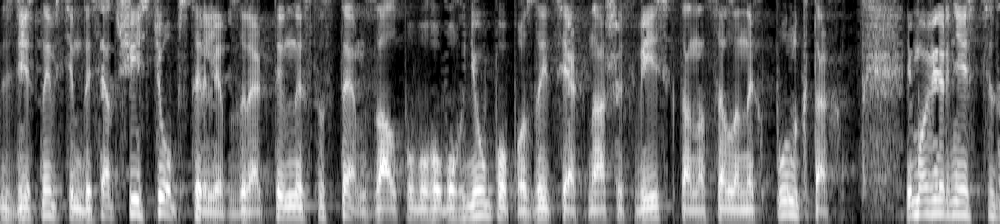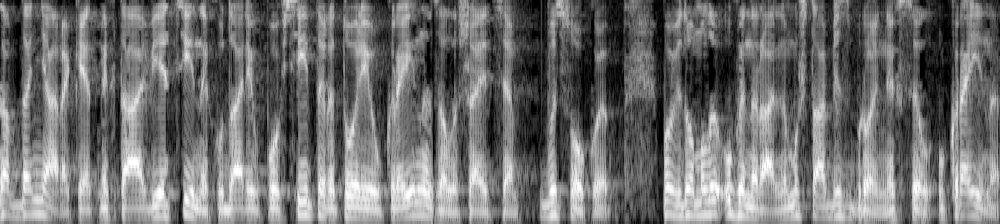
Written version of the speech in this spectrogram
Здійснив 76 обстрілів з реактивних систем залпового вогню по позиціях наших військ та населених пунктах. Ймовірність завдання ракетних та авіаційних ударів по всій території України залишається високою. Повідомили у Генеральному штабі збройних сил України.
